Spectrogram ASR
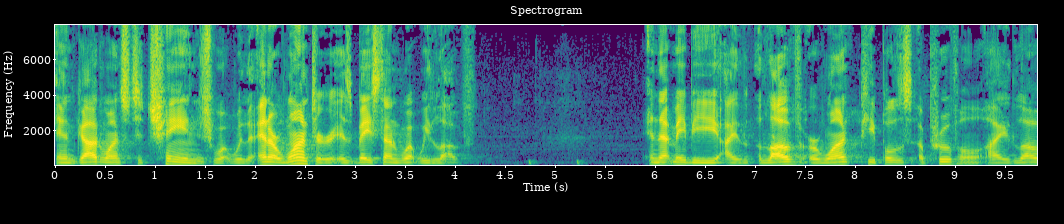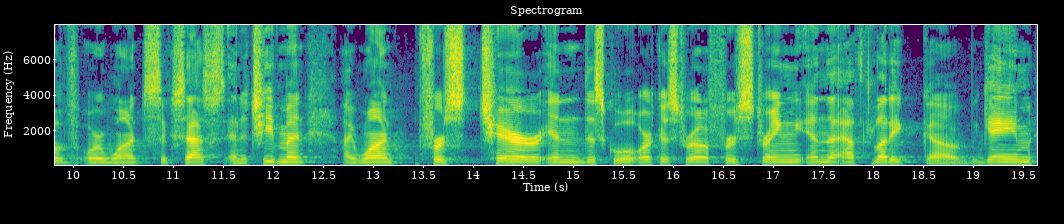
And God wants to change what we, and our wanter is based on what we love. And that may be I love or want people's approval. I love or want success and achievement. I want first chair in the school orchestra, first string in the athletic uh, game.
